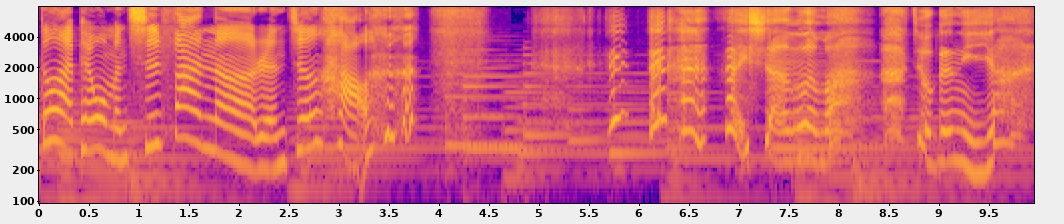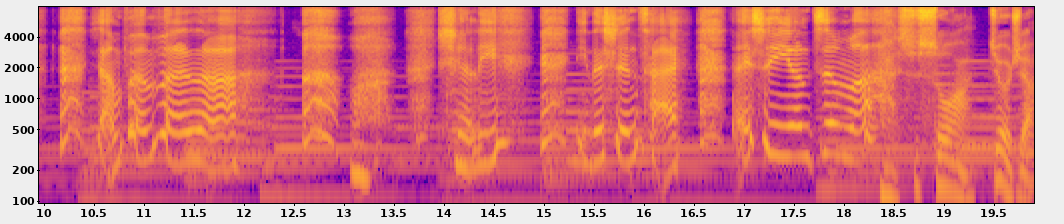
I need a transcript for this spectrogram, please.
都来陪我们吃饭呢，人真好。呵呵 太香了吗？就跟你一样香喷喷啊！哇，雪莉，你的身材还是一样正吗？哎，是说啊，George 啊，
